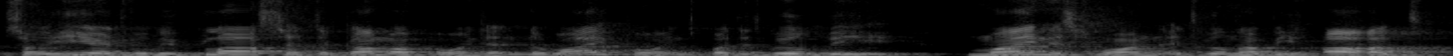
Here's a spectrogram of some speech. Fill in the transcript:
so here it will be plus at the gamma point and the y point, but it will be minus one, it will now be odd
